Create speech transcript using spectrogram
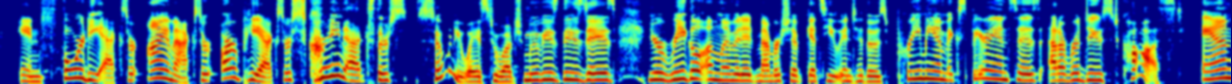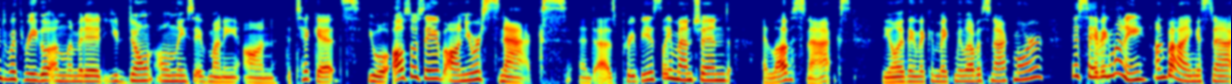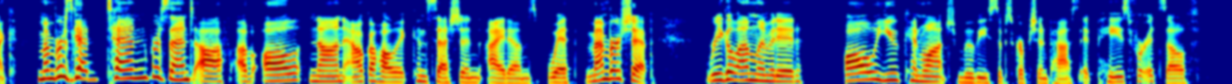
in 4DX or IMAX or RPX or ScreenX. There's so many ways to watch movies these days. Your Regal Unlimited membership gets you into those premium experiences at a reduced cost. And with Regal Unlimited, you don't only save money on the tickets, you will also save on your snacks. And as previously mentioned, I love snacks. The only thing that can make me love a snack more is saving money on buying a snack. Members get 10% off of all non alcoholic concession items with membership. Regal Unlimited, all you can watch movie subscription pass. It pays for itself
